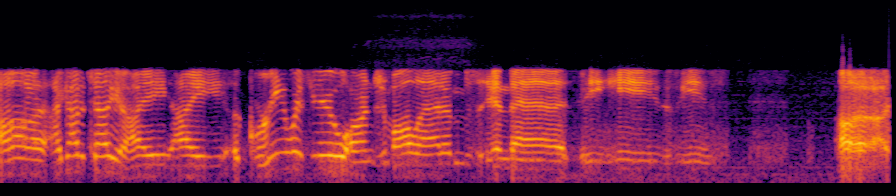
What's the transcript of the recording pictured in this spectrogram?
Uh, I got to tell you, I I agree with you on Jamal Adams in that he, he's he's. Uh, I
